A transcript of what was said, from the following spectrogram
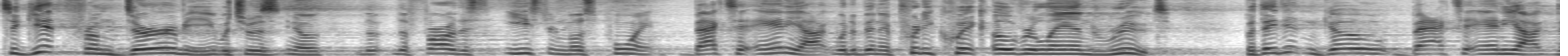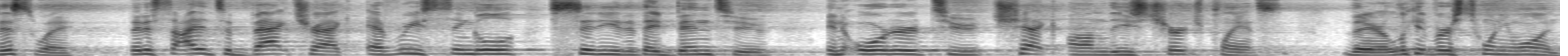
to get from Derbe, which was you know the, the farthest easternmost point, back to Antioch would have been a pretty quick overland route. But they didn't go back to Antioch this way. They decided to backtrack every single city that they'd been to in order to check on these church plants there. Look at verse 21.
